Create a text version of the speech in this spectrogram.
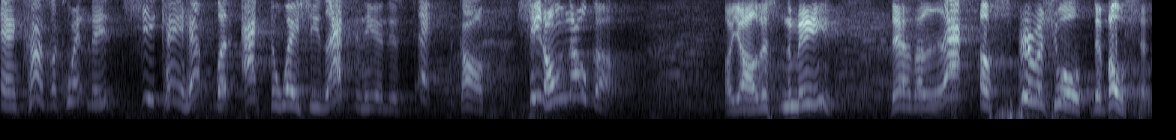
And consequently, she can't help but act the way she's acting here in this text because she don't know God. Are y'all listening to me? There's a lack of spiritual devotion.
